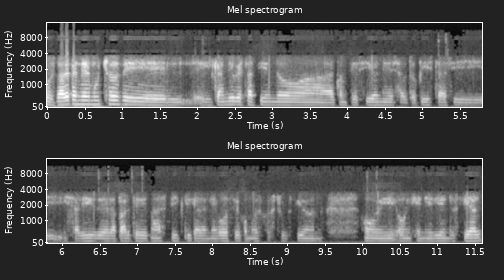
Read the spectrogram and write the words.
Pues va a depender mucho del cambio que está haciendo a concesiones, autopistas y, salir de la parte más cíclica del negocio como es construcción o ingeniería industrial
